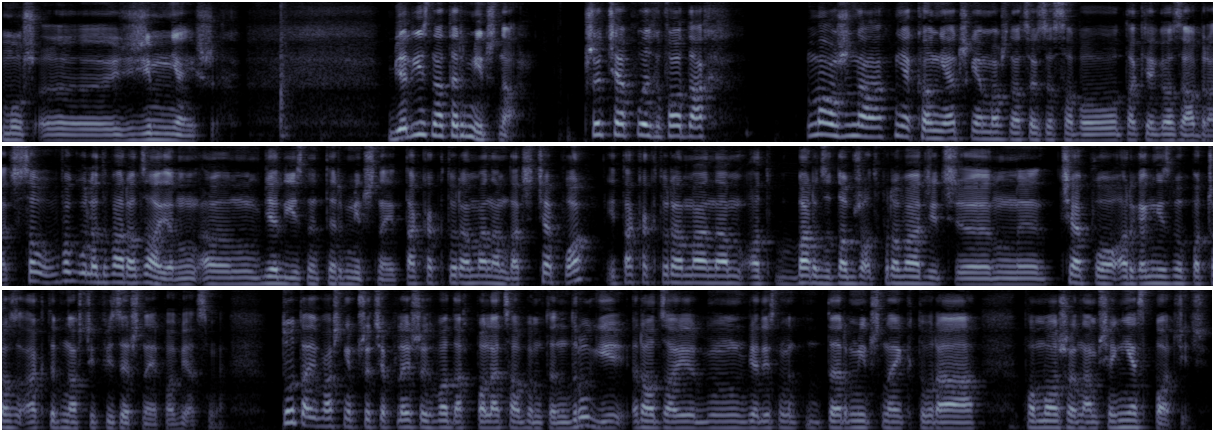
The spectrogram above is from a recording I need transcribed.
mórz yy, zimniejszych. Bielizna termiczna. Przy ciepłych wodach można, niekoniecznie można coś ze sobą takiego zabrać. Są w ogóle dwa rodzaje bielizny termicznej. Taka, która ma nam dać ciepło i taka, która ma nam od, bardzo dobrze odprowadzić ciepło organizmu podczas aktywności fizycznej, powiedzmy. Tutaj właśnie przy cieplejszych wodach polecałbym ten drugi rodzaj bielizny termicznej, która pomoże nam się nie spocić.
